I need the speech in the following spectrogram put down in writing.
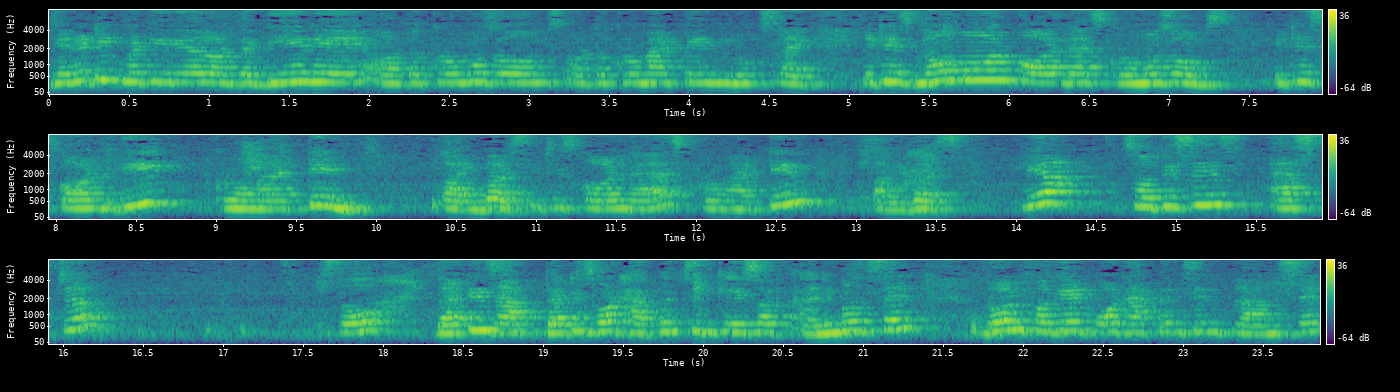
genetic material or the DNA or the chromosomes or the chromatin looks like. It is no more called as chromosomes. It is called the chromatin fibers. It is called as chromatin fibers. Clear? So this is aster. So that is that is what happens in case of animal cell. Don't forget what happens in plant cell.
